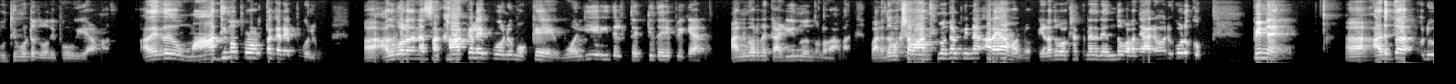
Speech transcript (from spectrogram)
ബുദ്ധിമുട്ട് തോന്നിപ്പോവുകയാണ്. അതായത് മാധ്യമ പ്രവർത്തകരെ പോലും അതുപോലെ തന്നെ സഖാക്കളെ പോലും ഒക്കെ വലിയ രീതിയിൽ തെറ്റിദ്ധരിപ്പിക്കാൻ അൻവറിന് കഴിയുന്നു എന്നുള്ളതാണ്. വലതുപക്ഷ മാധ്യമങ്ങൾ പിന്നെ അറിയാമല്ലോ ഇടതുപക്ഷത്തിനെതിരെ എന്ത് പറഞ്ഞാലും അവർ കൊടുക്കും. പിന്നെ അടുത്ത ഒരു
